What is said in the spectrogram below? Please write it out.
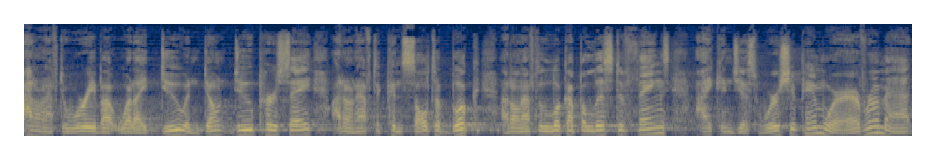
I don't have to worry about what I do and don't do per se. I don't have to consult a book. I don't have to look up a list of things. I can just worship Him wherever I'm at,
